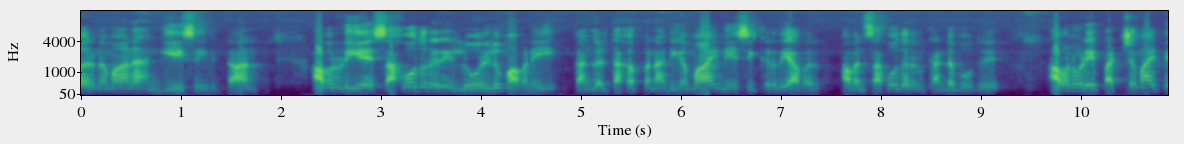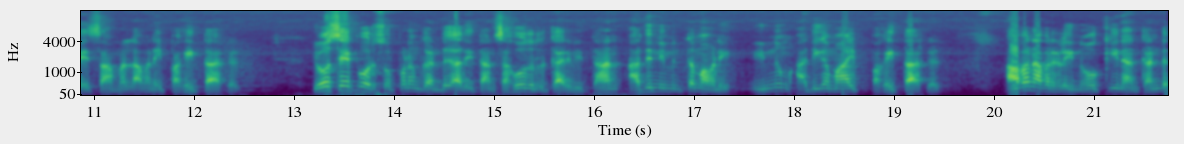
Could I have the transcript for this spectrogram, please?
வர்ணமான அங்கியை செய்வித்தான். அவருடைய சகோதரர் எல்லோரிலும் அவனை தங்கள் தகப்பன் அதிகமாய் நேசிக்கிறதை அவர் அவன் சகோதரர் கண்டபோது அவனுடைய பட்சமாய் பேசாமல் அவனை பகைத்தார்கள். யோசேப்பு ஒரு சொப்பனம் கண்டு அதை தன் சகோதரருக்கு அறிவித்தான். அது நிமித்தம் அவனை இன்னும் அதிகமாய் பகைத்தார்கள். அவன் அவர்களை நோக்கி நான் கண்ட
